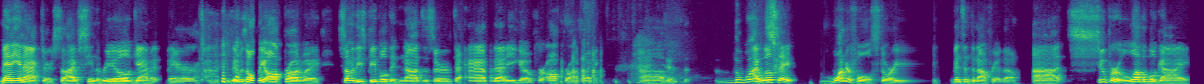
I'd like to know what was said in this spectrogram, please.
many an actor, so I've seen the real gamut there. Uh, 'cause it was only off Broadway. Some of these people did not deserve to have that ego for off Broadway. Um, The one I will say, wonderful story. Vincent D'Onofrio, though, uh, super lovable guy,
